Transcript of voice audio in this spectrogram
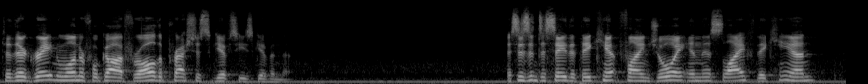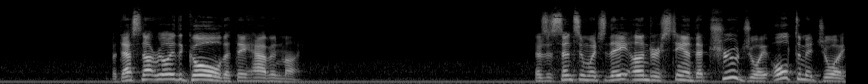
to their great and wonderful God for all the precious gifts He's given them. This isn't to say that they can't find joy in this life, they can. But that's not really the goal that they have in mind. There's a sense in which they understand that true joy, ultimate joy,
